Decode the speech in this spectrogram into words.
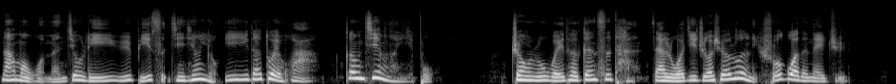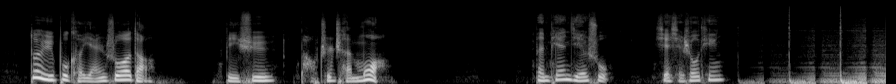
那么我们就离与彼此进行有意义的对话更近了一步。正如维特根斯坦在《逻辑哲学论》里说过的那句。对于不可言说的，必须保持沉默。本篇结束，谢谢收听。thank you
